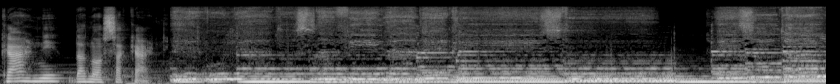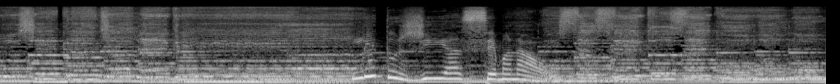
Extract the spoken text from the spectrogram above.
carne da nossa carne. Mergulhados na vida de Cristo, exultamos de grande alegria. Liturgia semanal. Os seus ritos ecoam no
